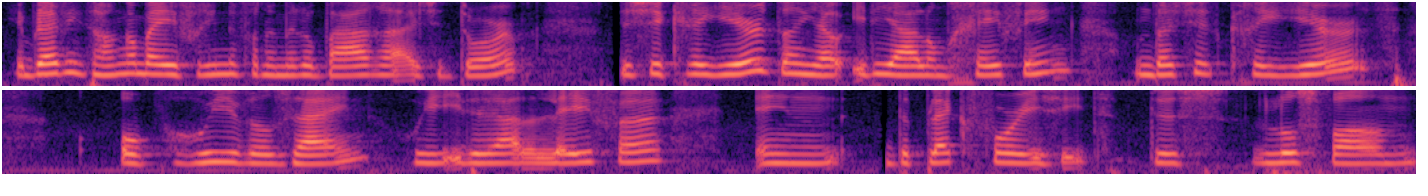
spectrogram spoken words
Je blijft niet hangen bij je vrienden van de middelbare uit je dorp. Dus je creëert dan jouw ideale omgeving, omdat je het creëert op hoe je wil zijn, hoe je ideale leven in de plek voor je ziet. Dus los van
